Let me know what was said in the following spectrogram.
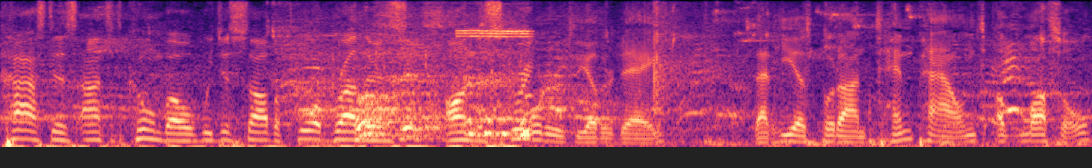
Kostas Antetokounmpo. We just saw the four brothers on the screen. The other day that he has put on 10 pounds of muscle.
